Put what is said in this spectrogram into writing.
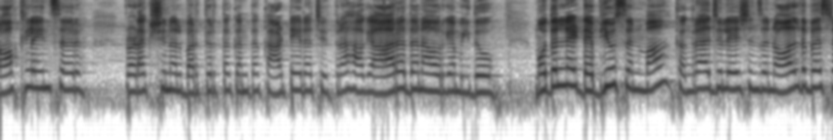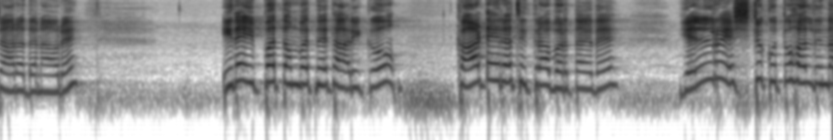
ರಾಕ್ ಲೈನ್ ಸರ್ ಪ್ರೊಡಕ್ಷನಲ್ಲಿ ಬರ್ತಿರ್ತಕ್ಕಂಥ ಕಾಟೇರ ಚಿತ್ರ ಹಾಗೆ ಆರಾಧನಾ ಅವ್ರಿಗೆ ಇದು ಮೊದಲನೇ debut cinema congratulations and all the best Aradhana ಅವರೇ. ಇದೇ ಇಪ್ಪತ್ತೊಂಬತ್ತನೇ ತಾರೀಕು. ಕಾಟೇರ ಚಿತ್ರ ಬರ್ತಾ ಇದೆ. ಎಲ್ಲರೂ ಎಷ್ಟು ಕುತೂಹಲದಿಂದ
